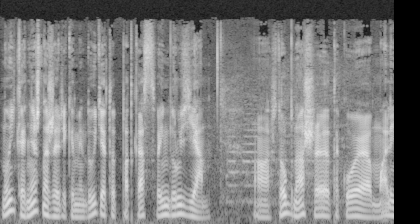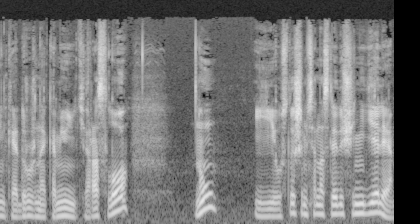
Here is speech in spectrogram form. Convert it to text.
Ну и, конечно же, рекомендуйте этот подкаст своим друзьям. А, чтобы наше такое маленькое дружное комьюнити росло. Ну, и услышимся на следующей неделе.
